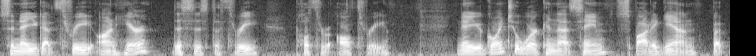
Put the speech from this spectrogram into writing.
So now you got three on here. This is the three. Pull through all three. Now you're going to work in that same spot again but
